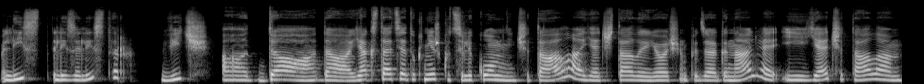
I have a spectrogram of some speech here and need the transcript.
Лист, Лиза Листер, ВИЧ? А, да, да. Я, кстати, эту книжку целиком не читала. Я читала ее очень по диагонали, и я читала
